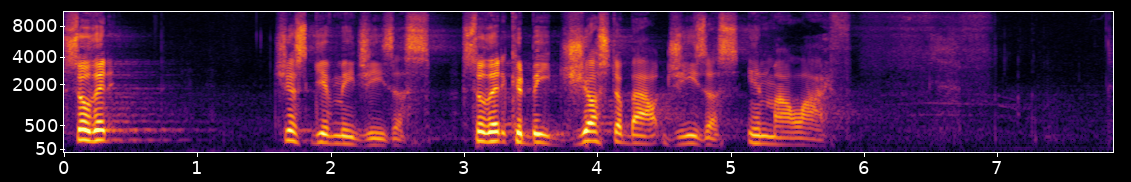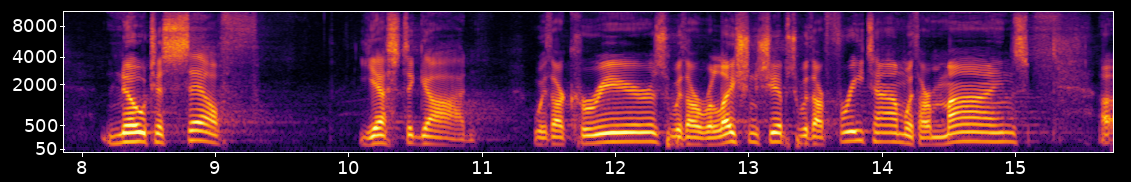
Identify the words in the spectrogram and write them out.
so that just give me Jesus so that it could be just about Jesus in my life. No to self, yes to God. With our careers, with our relationships, with our free time, with our minds. Uh,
